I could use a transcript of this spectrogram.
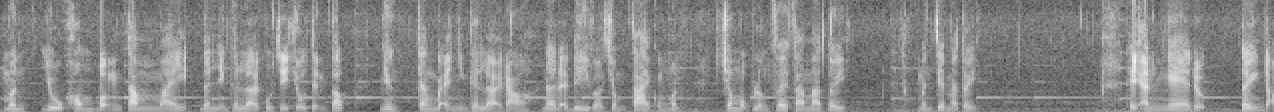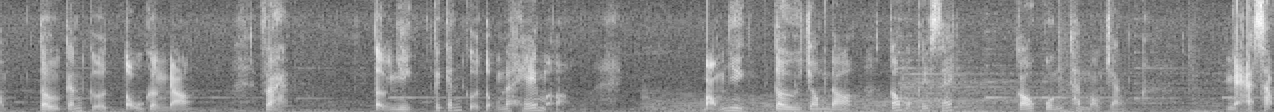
Minh dù không bận tâm mấy đến những cái lời của chị chủ tiệm tóc nhưng căn bản những cái lời đó nó đã đi vào trong tai của mình trong một lần phê pha ma túy. Mình chơi ma túy. Thì anh nghe được tiếng động từ cánh cửa tủ gần đó và tự nhiên cái cánh cửa tủ nó hé mở bỗng nhiên từ trong đó có một cái xác có quấn khăn màu trắng ngã sập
